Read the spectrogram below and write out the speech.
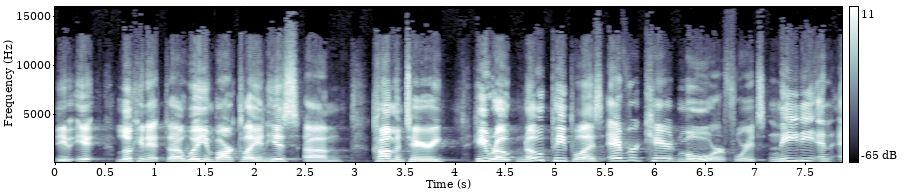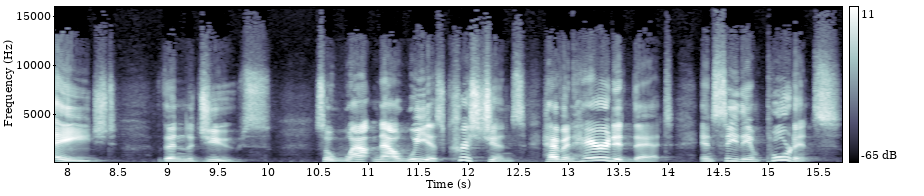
It, it, looking at uh, William Barclay in his um, commentary, he wrote, No people has ever cared more for its needy and aged than the Jews. So now we as Christians have inherited that and see the importance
